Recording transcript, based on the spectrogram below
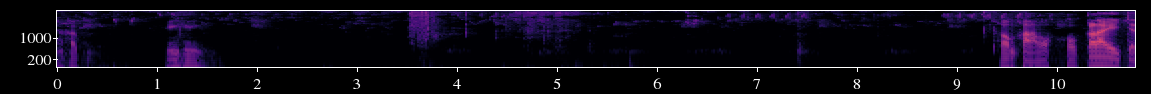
นะครับเฮงเฮงทองขาวเขาใกล้จะ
